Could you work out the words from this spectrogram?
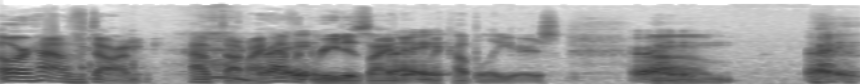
or have done have done i haven't Right, redesigned it in a couple of years Right. um Right.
